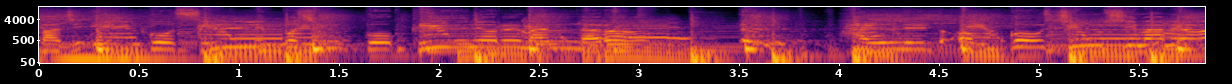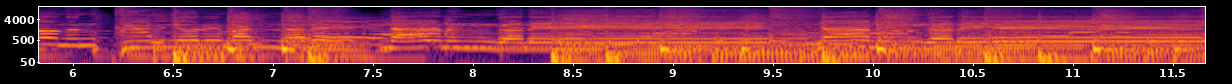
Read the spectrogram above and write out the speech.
반바지 입고 슬리퍼 신고 그녀를 만나러. 할 일도 없고 심심하면은 그녀를 만나네. 나는 가네 나는 가네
